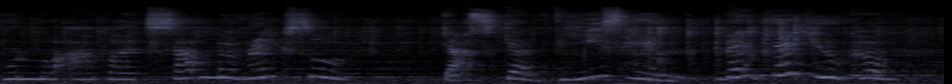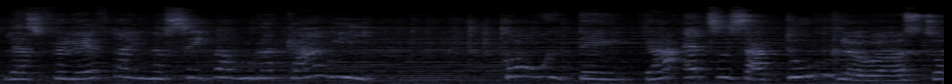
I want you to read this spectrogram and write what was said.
Hun må arbejde sammen med Rixel. Jeg skal vise hende. Vent lidt, Yuko. Lad os følge efter hende og se, hvad hun har gang i. God idé. Jeg har altid sagt, du er klogere os to.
